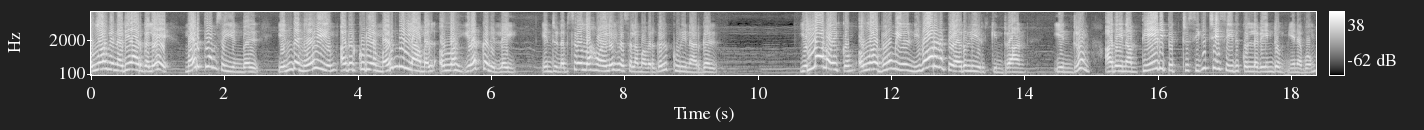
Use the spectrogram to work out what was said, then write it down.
அல்லாஹ்வின் அடியார்களே மருத்துவம் செய்யுங்கள். எந்த நோயையும் அதற்குரிய மருந்தில்லாமல் அல்லாஹ் இறக்கவில்லை என்று நப்சல்லாஹு அலஹி வசலாம் அவர்கள் கூறினார்கள். எல்லா நோய்க்கும் அல்லாஹ் பூமியில் நிவாரணத்தை அருளி இருக்கின்றான் என்றும் அதை நாம் தேடி பெற்று சிகிச்சை செய்து கொள்ள வேண்டும் எனவும்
